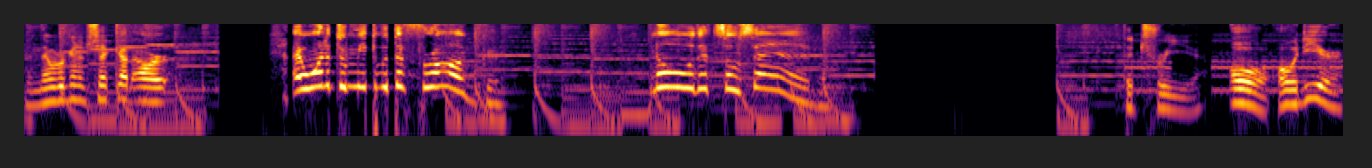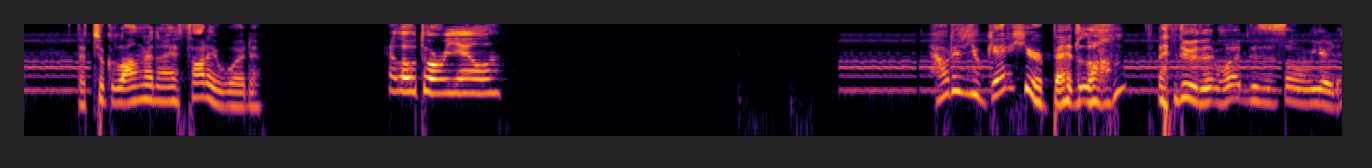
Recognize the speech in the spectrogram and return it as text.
And then we're gonna check out our I wanted to meet with the frog! No, that's so sad! The tree. Oh, oh dear. That took longer than I thought it would. Hello, Toriel. How did you get here, Bedlump? Dude, what? This is so weird.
